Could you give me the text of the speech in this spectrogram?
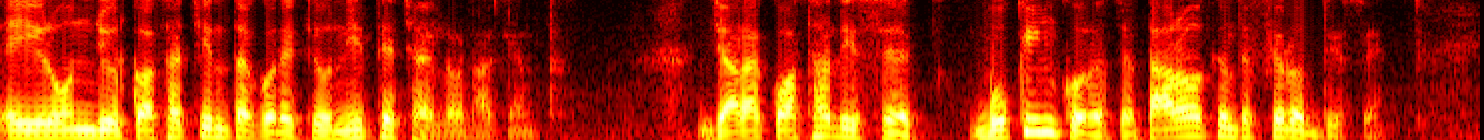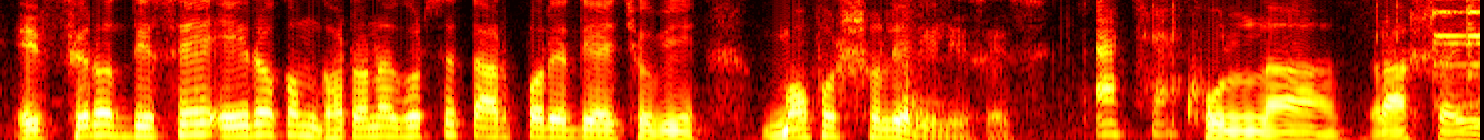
এই রঞ্জুর কথা চিন্তা করে কেউ নিতে চাইলো না কিন্তু। যারা কথা দিছে বুকিং করেছে তারাও কিন্তু ফেরত দিছে। এই ফেরত দিছে এইরকম ঘটনা ঘটছে তারপরে দিয়ে এই ছবি মফস্বলে রিলিজ হয়েছে। আচ্ছা। খুলনা রাজশাহী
